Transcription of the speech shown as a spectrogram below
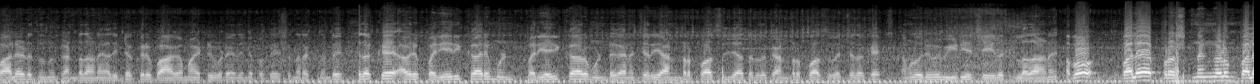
പലയിടത്തു നിന്നും കണ്ടതാണ്. അതിന്റെ ഒക്കെ ഒരു ഭാഗമായിട്ട് ഇവിടെ ഇതിന്റെ പ്രദേശം നടക്കുന്നുണ്ട്. ഇതൊക്കെ അവർ പരിഹരിക്കാറും പരിഹരിക്കാറുമുണ്ട്. കാരണം ചെറിയ അണ്ടർപാസ് ഇല്ലാത്തതൊക്കെ അണ്ടർപാസ് വെച്ചതൊക്കെ നമ്മൾ ഒരു വീഡിയോ ചെയ്തിട്ടുള്ളതാണ്. അപ്പോൾ പല പ്രശ്നങ്ങളും പല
